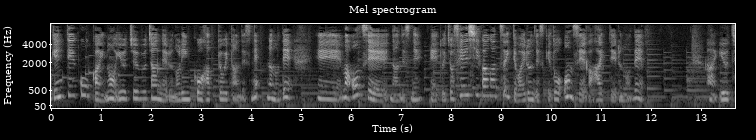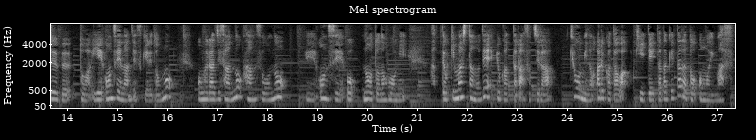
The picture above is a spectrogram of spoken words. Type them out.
限定公開の YouTube チャンネルのリンクを貼っておいたんですね。なので、えー、まあ音声なんですね。えー、と一応静止画がついてはいるんですけど音声が入っているのではい、YouTube とはいえ音声なんですけれどもオムラジさんの感想の、えー、音声をノートの方に貼っておきましたのでよかったらそちら興味のある方は聞いていただけたらと思います。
